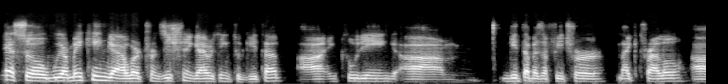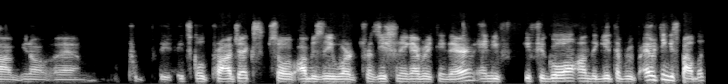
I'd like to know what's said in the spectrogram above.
Yeah, so we are making, uh, we're transitioning everything to GitHub, uh, including um, GitHub as a feature like Trello. Um, you know, um, it's called projects. So obviously we're transitioning everything there. And if, if you go on the GitHub, everything is public.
